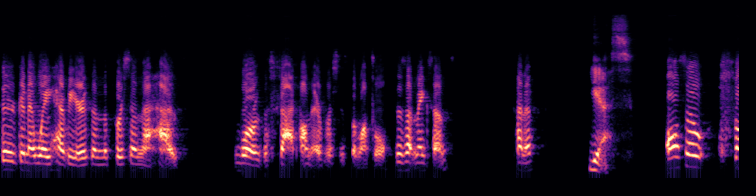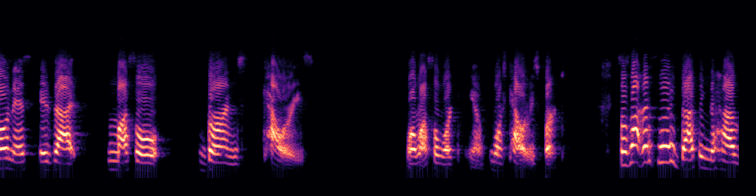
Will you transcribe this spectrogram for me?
they're gonna weigh heavier than the person that has more of the fat on there versus the muscle. Does that make sense? Kind of. Yes. Also, bonus is that muscle burns calories. More muscle, more you know, more calories burnt. So it's not necessarily a bad thing to have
